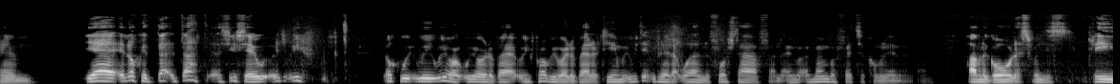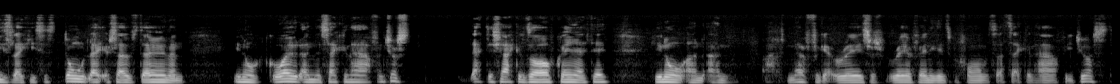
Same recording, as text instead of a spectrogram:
Um, yeah, look at that. That as you say, we, we look we, we, we were we were the better. We probably were the better team. We, we didn't play that well in the first half, and I, I remember Fitzer coming in having a go at us. Will you please, like he says, don't let yourselves down, and you know, go out in the second half and just let the shackles off, kind of thing, you know. And and I'll never forget Ray's Ray Finnegan's performance that second half. He just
